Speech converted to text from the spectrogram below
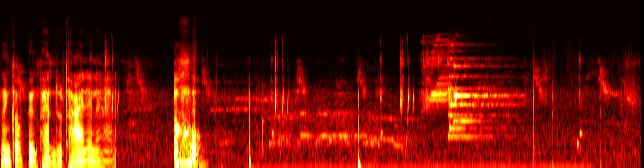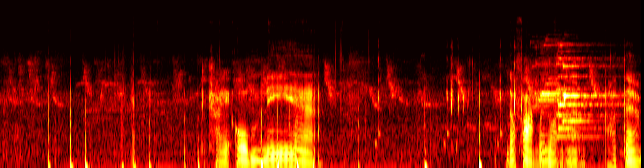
นั่นก็เป็นแผ่นสุดท้ายนี่แหละฮะ โอ้โหใครอมเนี่ยเราฝากไปก่อนนะพราะแต้ม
